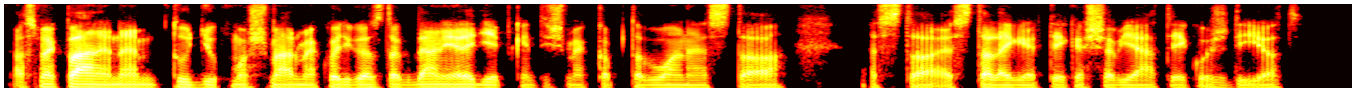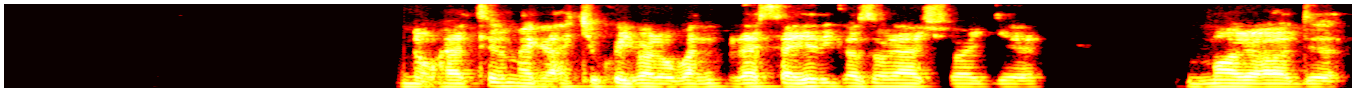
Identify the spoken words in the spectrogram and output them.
Azt meg pláne nem tudjuk most már meg, hogy gazdag Dániel egyébként is megkapta volna ezt a, ezt a, ezt a legértékesebb játékos díjat. No, hát meglátjuk, hogy valóban lesz egy igazolás, vagy marad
